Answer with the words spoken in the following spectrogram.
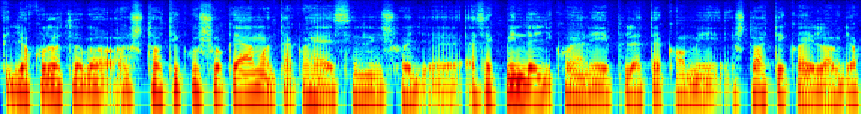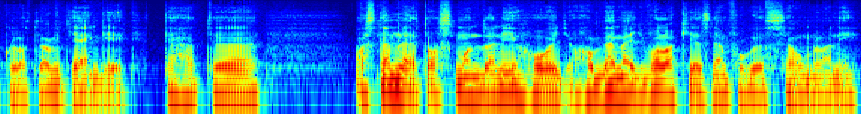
Gyakorlatilag a statikusok elmondták a helyszínen is, hogy ezek mindegyik olyan épületek, ami statikailag gyakorlatilag gyengék. Tehát azt nem lehet azt mondani, hogy ha bemegy valaki, ez nem fog összeomlani.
